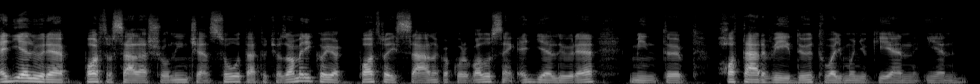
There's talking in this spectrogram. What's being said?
Egyelőre partra szállásról nincsen szó, tehát hogyha az amerikaiak partra is szállnak, akkor valószínűleg egyelőre, mint határvédőt, vagy mondjuk ilyen, ilyen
